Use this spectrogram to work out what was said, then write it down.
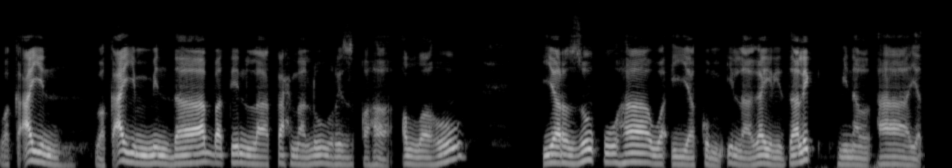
wa ka'ayin wa ka'ayyim min dabbatin la tahmalu rizqaha. Allahu yarzuquha wa iyyakum illa ghairi zalik minal ayat.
